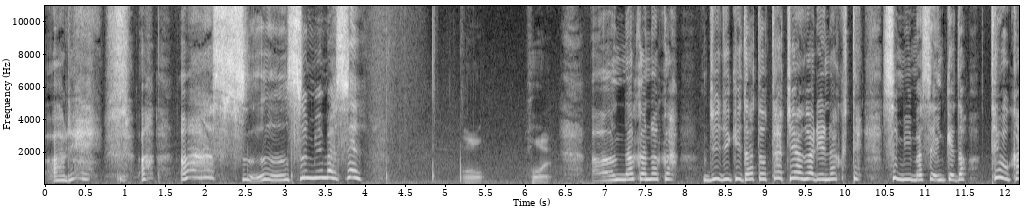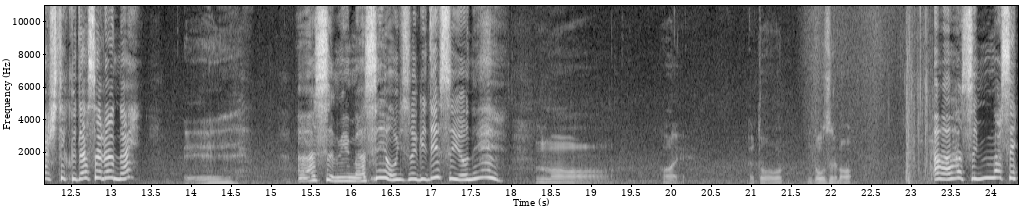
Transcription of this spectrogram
あれああすすみません。あはい。あなかなか自力だと立ち上がれなくてすみませんけど手を貸してくださらない？えあすみません。お急ぎですよね。えまあはい。えっとどうすれば？ああすみません。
